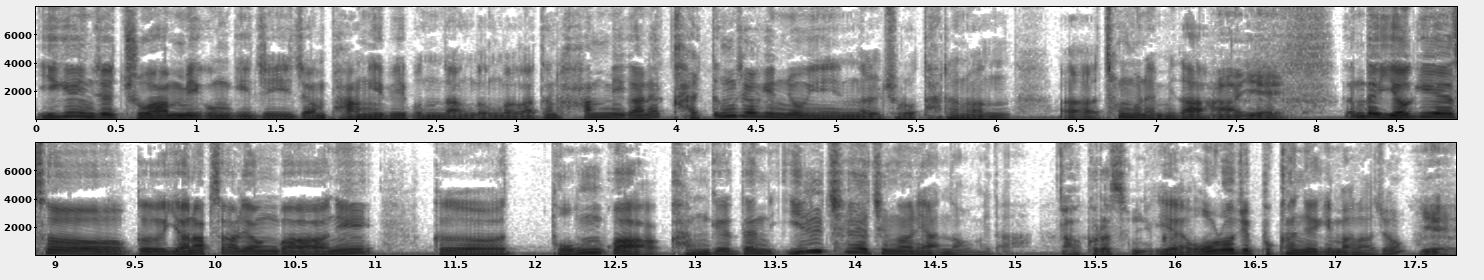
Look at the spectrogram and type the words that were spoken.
이게 이제 주한미군 기지 이전 방위비 분담금과 같은 한미 간의 갈등적인 요인을 주로 다루는 어, 청문회입니다. 아 예. 그런데 여기에서 그 연합사령관이 그 동과 관계된 일체 증언이 안 나옵니다. 아 그렇습니까? 예, 오로지 북한 얘기만 하죠. 예.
